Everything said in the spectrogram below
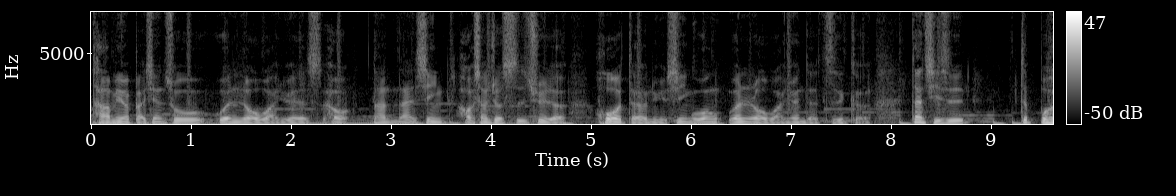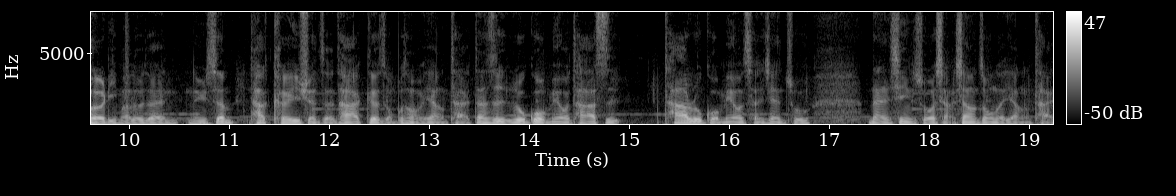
她没有表现出温柔婉约的时候，那男性好像就失去了获得女性温温柔婉约的资格。但其实这不合理嘛，对不对？女生她可以选择她各种不同的样态，但是如果没有她是她如果没有呈现出男性所想象中的样态。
